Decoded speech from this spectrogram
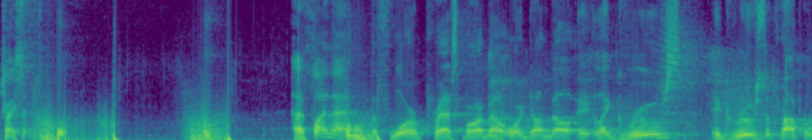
Triceps. up. I find that the floor press, barbell, or dumbbell, it like grooves. It grooves the proper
